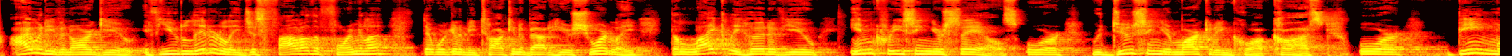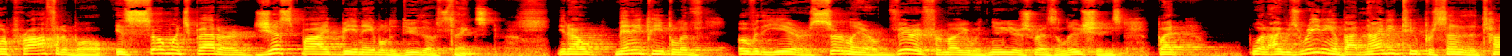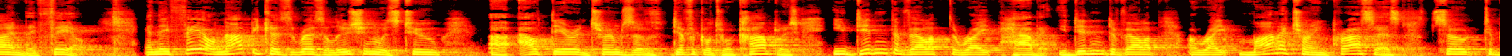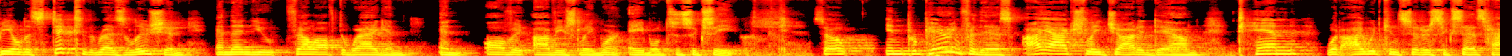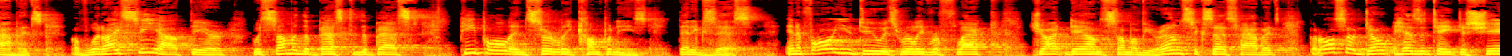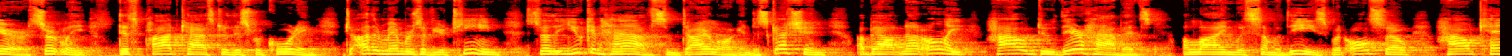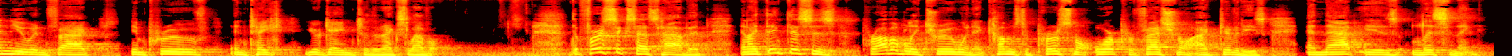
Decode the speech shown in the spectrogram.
I would even argue if you literally just follow the formula that we're going to be talking about here shortly, the likelihood of you increasing your sales or reducing your marketing costs or being more profitable is so much better just by being able to do those things. You know, many people have over the years certainly are very familiar with New Year's resolutions, but what I was reading about 92% of the time they fail. And they fail not because the resolution was too uh, out there in terms of difficult to accomplish. You didn't develop the right habit. You didn't develop a right monitoring process. So to be able to stick to the resolution and then you fell off the wagon and all of it obviously weren't able to succeed. So in preparing for this, I actually jotted down 10 what I would consider success habits of what I see out there with some of the best of the best people and certainly companies that exist. And if all you do is really reflect, jot down some of your own success habits, but also don't hesitate to share certainly this podcast or this recording to other members of your team so that you can have some dialogue and discussion about not only how do their habits align with some of these, but also how can you in fact improve and take your game to the next level. The first success habit, and I think this is probably true when it comes to personal or professional activities, and that is listening.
